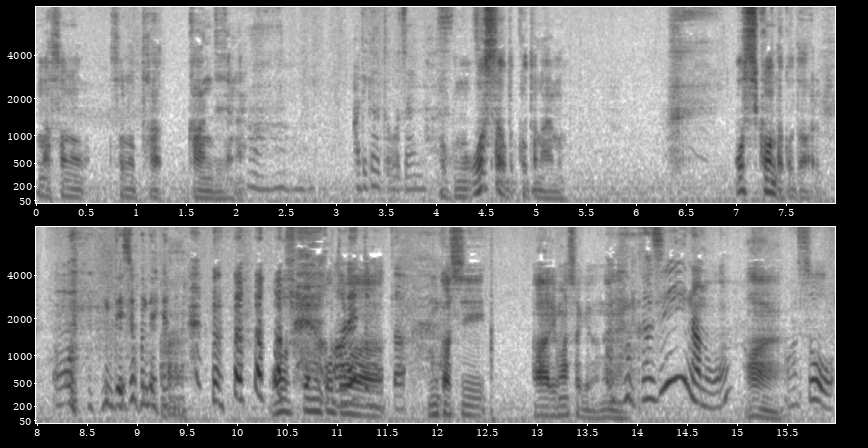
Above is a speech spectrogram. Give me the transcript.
まあそのそのた感じじゃない。うんうんうん。ありがとうございます。僕もう押したことないもん。押し込んだことある。うん。でしょうね、はい。押し込むことあれと思はった。昔ありましたけどね。昔なの？はあそ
